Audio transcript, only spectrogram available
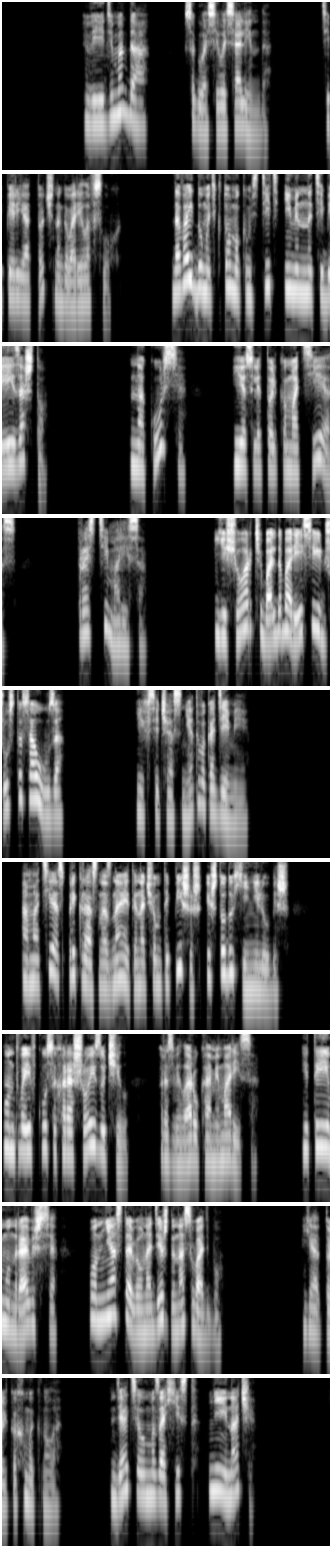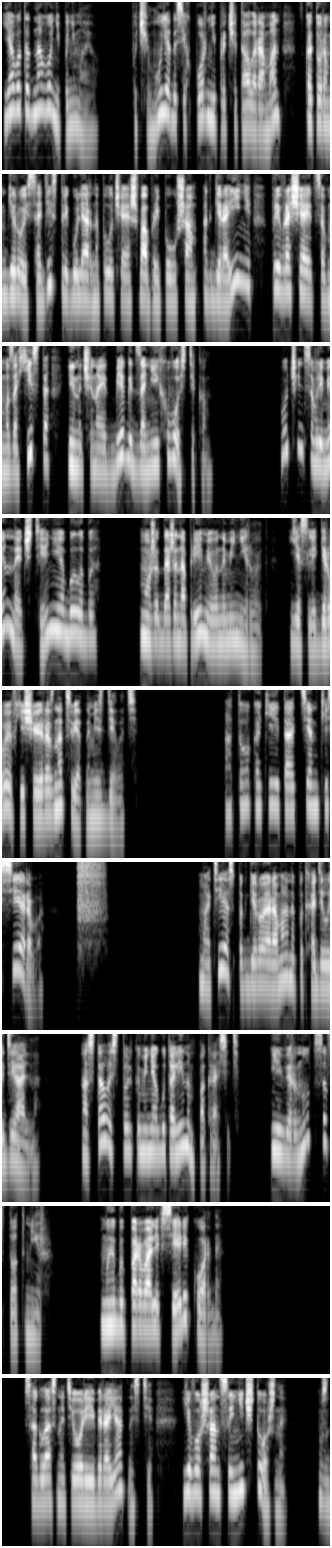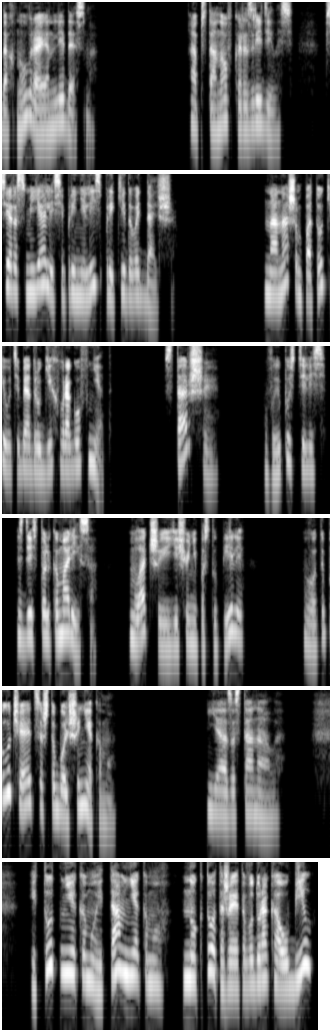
Видимо, да, согласилась Алинда. Теперь я точно говорила вслух. Давай думать, кто мог мстить именно тебе и за что. На курсе? Если только Матиас. Прости, Мариса. Еще Арчибальда Бореси и Джуста Сауза. Их сейчас нет в академии. А Матиас прекрасно знает и на чем ты пишешь, и что духи не любишь. Он твои вкусы хорошо изучил, развела руками Мариса. И ты ему нравишься. Он не оставил надежды на свадьбу. Я только хмыкнула. Дятел-мазохист, не иначе. Я вот одного не понимаю. Почему я до сих пор не прочитала роман, в котором герой-садист, регулярно получая шваброй по ушам от героини, превращается в мазохиста и начинает бегать за ней хвостиком? Очень современное чтение было бы. Может, даже на премию номинируют, если героев еще и разноцветными сделать. А то какие-то оттенки серого. Пф. Матиас под героя романа подходил идеально. Осталось только меня гуталином покрасить и вернуться в тот мир. Мы бы порвали все рекорды. Согласно теории вероятности, его шансы ничтожны, вздохнул Райан Лидесма. Обстановка разрядилась. Все рассмеялись и принялись прикидывать дальше. На нашем потоке у тебя других врагов нет. Старшие? Выпустились. Здесь только Мариса. Младшие еще не поступили. Вот и получается, что больше некому. Я застонала. И тут некому, и там некому, но кто-то же этого дурака убил.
